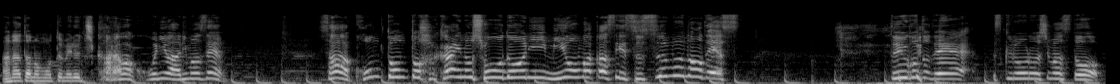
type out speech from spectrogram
あなたの求める力はここにはありません。さあ混沌と破壊の衝動に身を任せ進むのです。ということでスクロールをしますと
